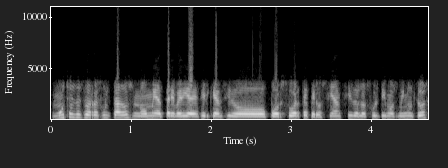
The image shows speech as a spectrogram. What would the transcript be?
muchos de esos resultados no me atrevería a decir que han sido por suerte, pero sí han sido los últimos minutos.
